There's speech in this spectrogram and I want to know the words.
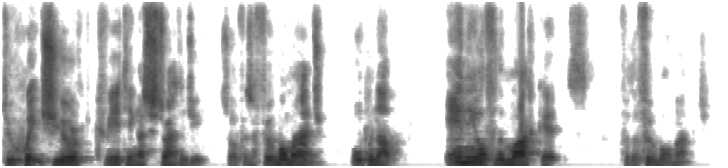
to which you're creating a strategy. So if it's a football match, open up any of the markets for the football match.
